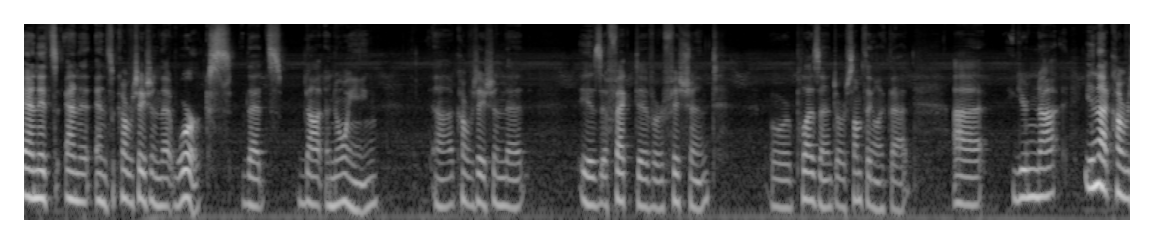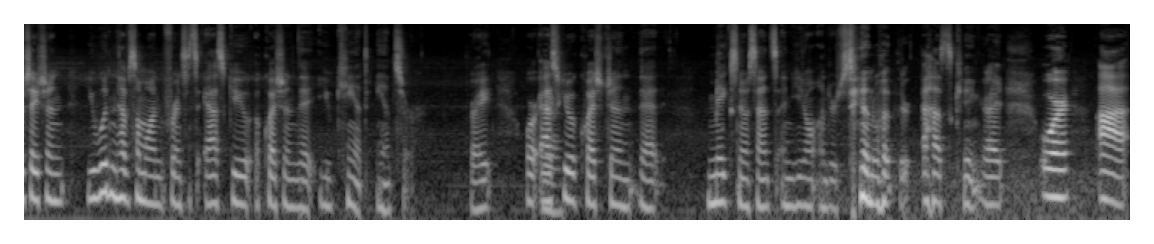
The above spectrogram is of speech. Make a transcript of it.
and it's and it, and it's a conversation that works, that's not annoying, uh, conversation that is effective or efficient, or pleasant or something like that. Uh, you're not in that conversation. You wouldn't have someone, for instance, ask you a question that you can't answer, right? Or ask Yeah. you a question that makes no sense and you don't understand what they're asking, right? Or uh,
